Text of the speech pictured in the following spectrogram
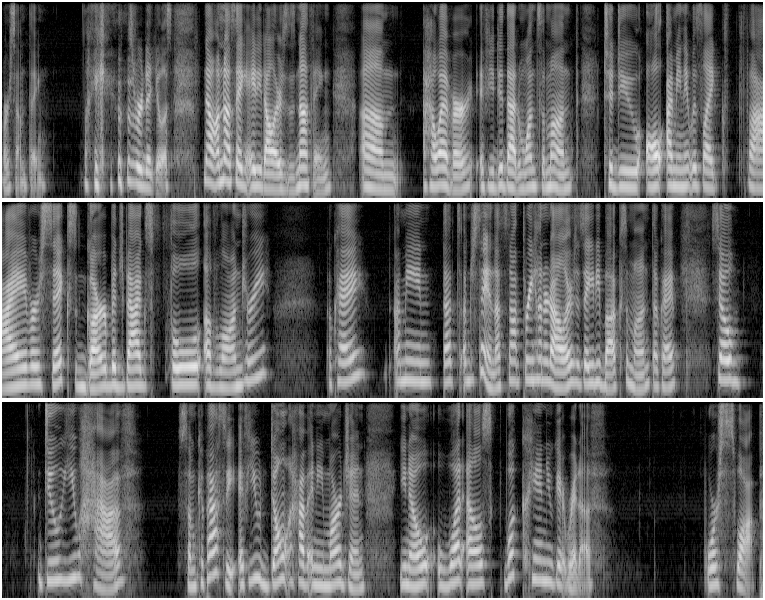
or something. Like it was ridiculous. Now, I'm not saying $80 is nothing. Um, however, if you did that once a month to do all, I mean, it was like five or six garbage bags full of laundry. Okay. I mean, that's, I'm just saying, that's not $300. It's 80 bucks a month. Okay. So, do you have some capacity? If you don't have any margin, you know, what else, what can you get rid of or swap?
